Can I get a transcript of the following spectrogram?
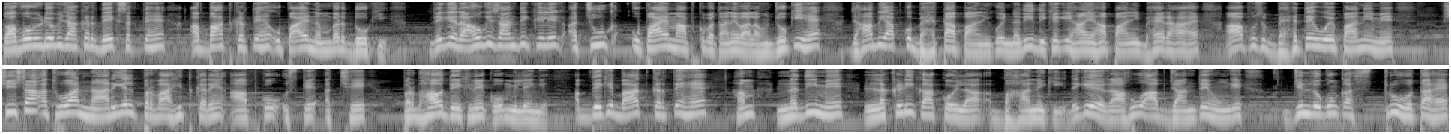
तो आप वो वीडियो भी जाकर देख सकते हैं। अब बात करते हैं उपाय नंबर दो की। देखिए, राहु की शांति के लिए एक अचूक उपाय मैं आपको बताने वाला हूँ, जो कि है जहाँ भी आपको बहता पानी, कोई नदी दिखे कि हाँ यहाँ पानी बह रहा है, आप उस बहते हुए पानी में शीशा अथवा नारियल प्रवाहित करें, आपको उसके अच्छे प्रभाव देखने को मिलेंगे। अब देखिए, बात करते हैं हम नदी में लकड़ी का कोयला बहाने की। देखिए, राहु आप जानते होंगे, जिन लोगों का शत्रु होता है,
